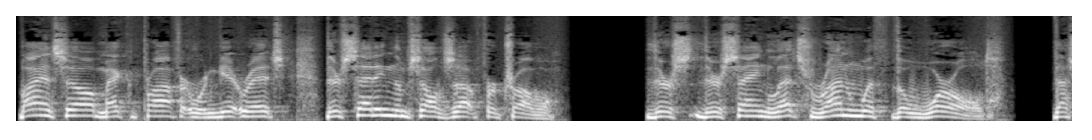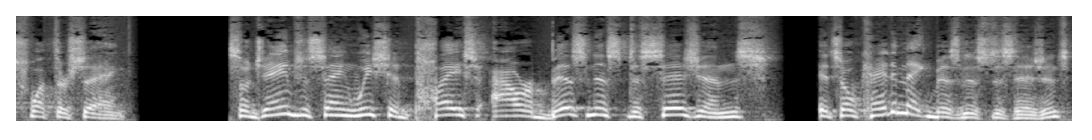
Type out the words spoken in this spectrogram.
buy and sell, make a profit, we're going to get rich. They're setting themselves up for trouble. They're, they're saying, let's run with the world. That's what they're saying. So James is saying we should place our business decisions. It's okay to make business decisions.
